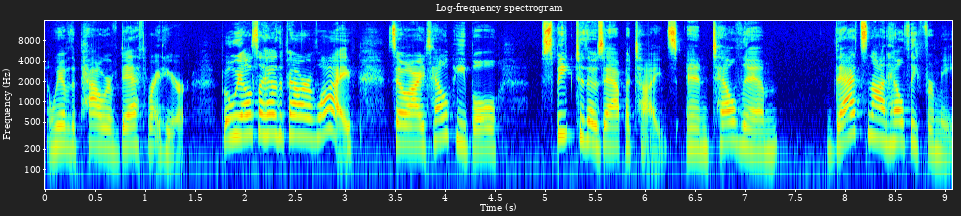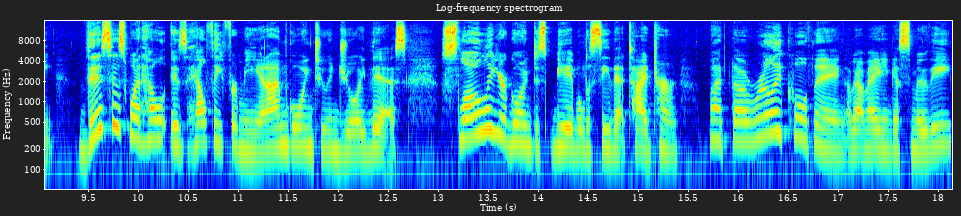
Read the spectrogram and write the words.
and we have the power of death right here. But we also have the power of life. So I tell people, speak to those appetites and tell them, that's not healthy for me. This is what hel- is healthy for me, and I'm going to enjoy this. Slowly, you're going to be able to see that tide turn. But the really cool thing about making a smoothie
